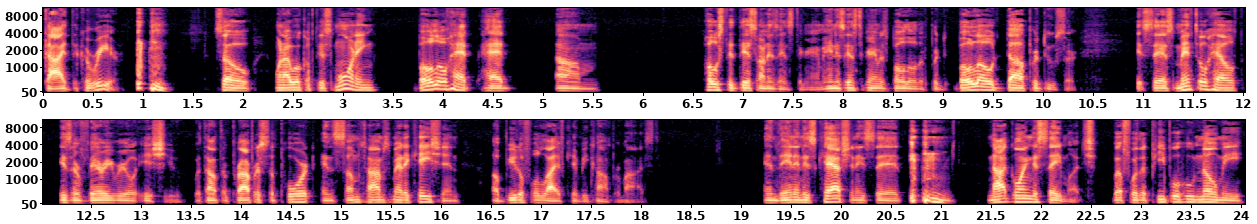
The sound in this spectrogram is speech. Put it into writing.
guide the career. so when I woke up this morning, Bolo had had um, posted this on his Instagram, and his Instagram is Bolo the Bolo the producer. It says mental health is a very real issue. Without the proper support and sometimes medication, a beautiful life can be compromised. And then in his caption, he said, Not going to say much, but for the people who know me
